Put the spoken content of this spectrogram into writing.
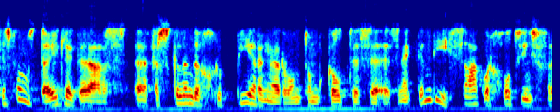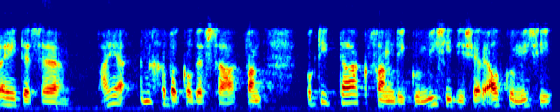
Dit is vir ons duidelik dat daar uh, verskillende groeperinge rondom kultusse is en ek dink die saak oor godsdienstvryheid is 'n baie ingewikkelde saak want ook die taak van die kommissie, die CRL kommissie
